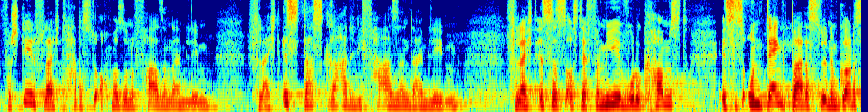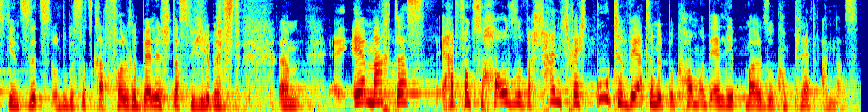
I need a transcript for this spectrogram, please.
verstehen. Vielleicht hattest du auch mal so eine Phase in deinem Leben. Vielleicht ist das gerade die Phase in deinem Leben. Vielleicht ist es aus der Familie, wo du kommst, ist es undenkbar, dass du in einem Gottesdienst sitzt und du bist jetzt gerade voll rebellisch, dass du hier bist. Ähm, er macht das. Er hat von zu Hause wahrscheinlich recht gute Werte mitbekommen und er lebt mal so komplett anders,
